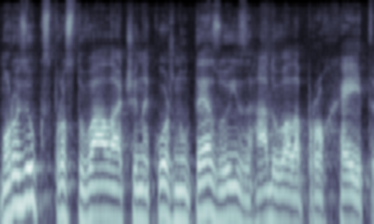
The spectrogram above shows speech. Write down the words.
Морозюк спростувала чи не кожну тезу і згадувала про хейт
